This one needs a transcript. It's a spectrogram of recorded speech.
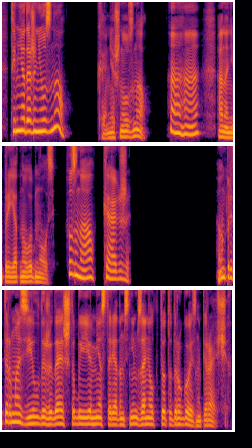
— «ты меня даже не узнал?» «Конечно, узнал». «Ага», — она неприятно улыбнулась. «Узнал, как же». Он притормозил, дожидаясь, чтобы ее место рядом с ним занял кто-то другой из напирающих.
